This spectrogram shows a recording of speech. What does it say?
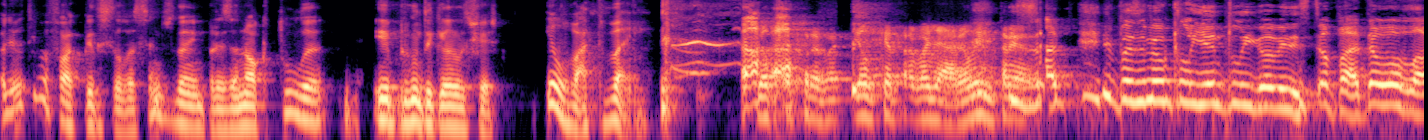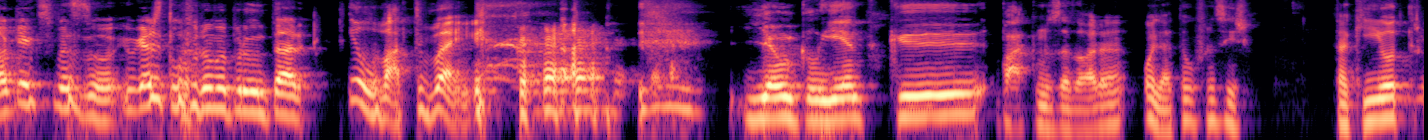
Olha, eu estive a falar com Pedro Silva Santos da empresa Noctula e a pergunta que ele lhes fez: ele bate bem. Ele quer, ele quer trabalhar, ele entrega. Exato. E depois o meu cliente ligou-me e disse: opá, então vamos lá, o que é que se passou? E o gajo telefonou-me a perguntar: ele bate bem. e é um cliente que, pá, que nos adora. Olha, então o Francisco. Está aqui outro.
